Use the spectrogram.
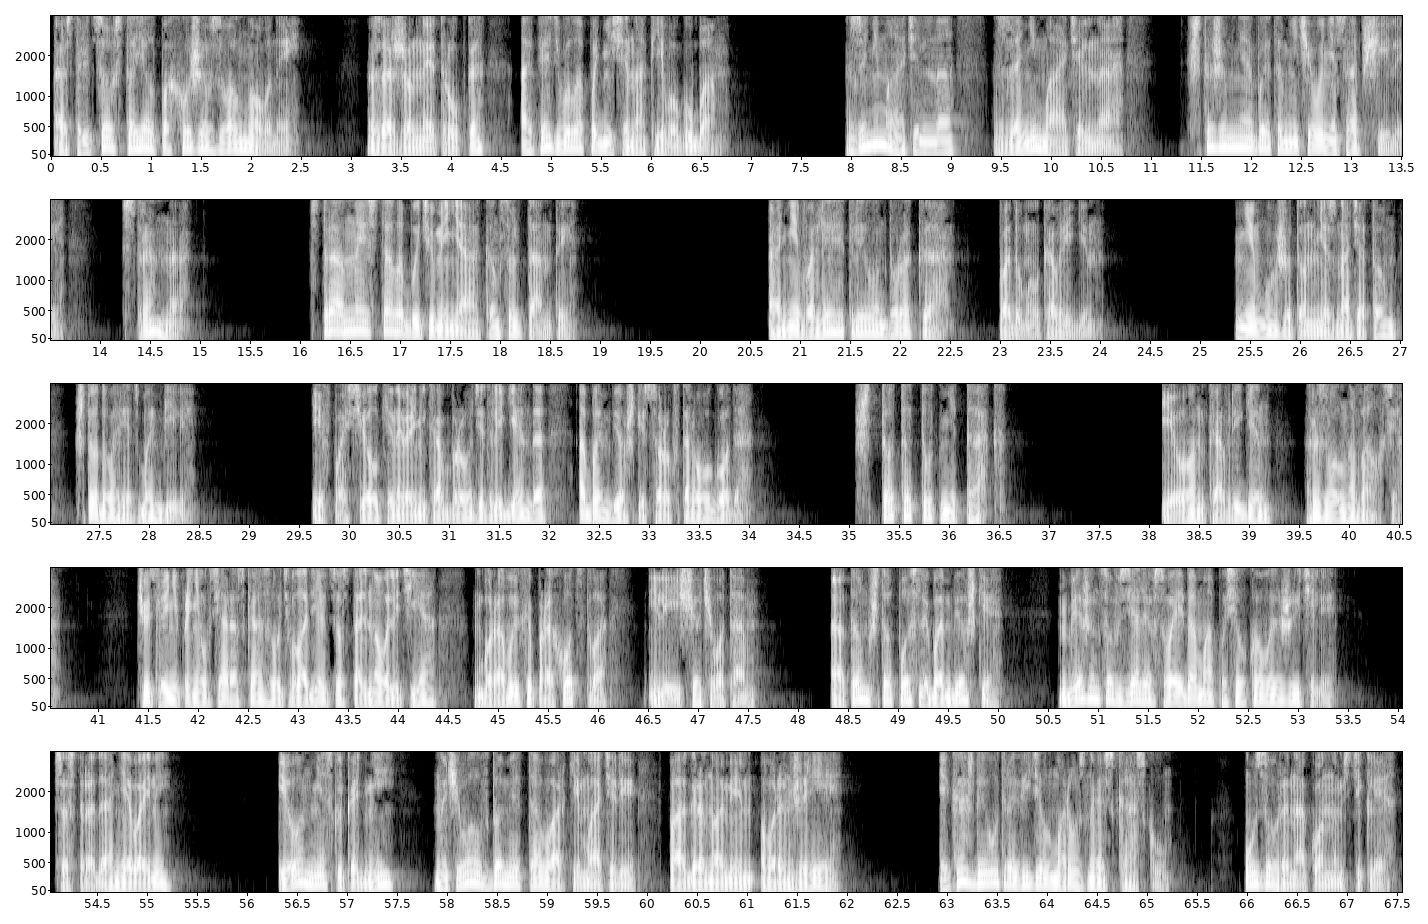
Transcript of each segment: Острецов стоял, похоже, взволнованный. Зажженная трубка опять была поднесена к его губам. «Занимательно, занимательно. Что же мне об этом ничего не сообщили? Странно». «Странные, стало быть, у меня консультанты». «А не валяет ли он дурака?» — подумал Кавригин. «Не может он не знать о том, что дворец бомбили». И в поселке наверняка бродит легенда о бомбежке 42-го года. Что-то тут не так. И он, Кавригин, разволновался. Чуть ли не принялся рассказывать владельцу стального литья, буровых и пароходства или еще чего там. О том, что после бомбежки беженцев взяли в свои дома поселковые жители. Сострадание войны. И он несколько дней ночевал в доме товарки матери по агрономиям в оранжерее и каждое утро видел морозную сказку, узоры на оконном стекле,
